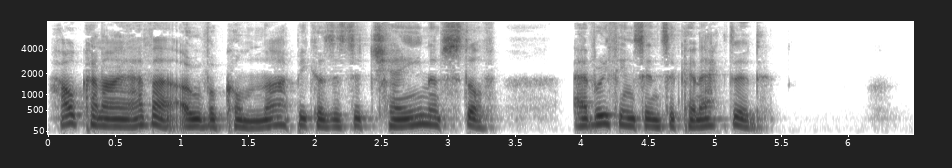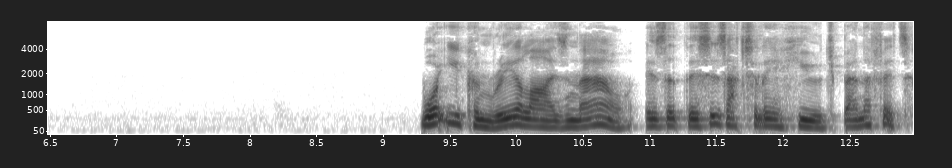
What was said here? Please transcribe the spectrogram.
how can I ever overcome that? Because it's a chain of stuff. Everything's interconnected. What you can realize now is that this is actually a huge benefit.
